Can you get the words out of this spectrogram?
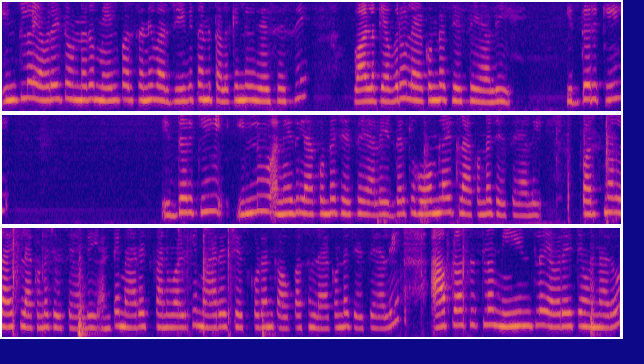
ఇంట్లో ఎవరైతే ఉన్నారో మేల్ పర్సన్ని వారి జీవితాన్ని తలకిందులు చేసేసి వాళ్ళకి ఎవరూ లేకుండా చేసేయాలి. ఇద్దరికి ఇద్దరికి ఇల్లు అనేది లేకుండా చేసేయాలి ఇద్దరికి హోమ్ లైఫ్ లేకుండా చేసేయాలి పర్సనల్ లైఫ్ లేకుండా చేసేయాలి. అంటే మ్యారేజ్ కాని వాళ్ళకి మ్యారేజ్ చేసుకోవడానికి అవకాశం లేకుండా చేసేయాలి. ఆ ప్రాసెస్లో మీ ఇంట్లో ఎవరైతే ఉన్నారో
